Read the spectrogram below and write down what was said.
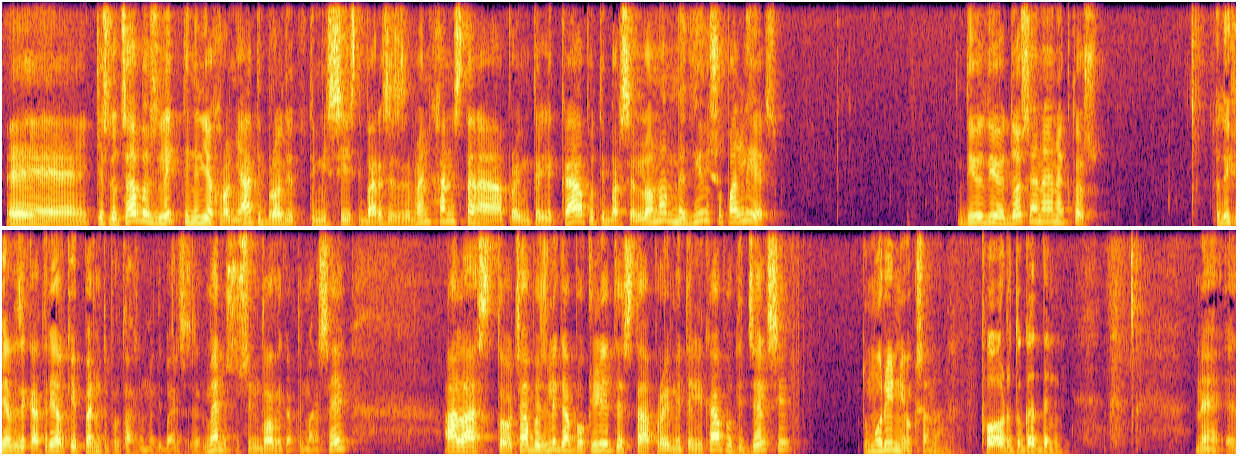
Ε, και στο Champions League την ίδια χρονιά, την πρώτη του τη μισή στην Paris Saint-Germain, χάνει στα προημιτελικά από την Barcelona με δύο ισοπαλίες. 2-2 εντός, 1-1 εκτός. Το 2013, okay, παίρνει το πρωτάθλημα με την Paris Saint-Germain, στο συν 12 από τη Marseille. Αλλά στο Champions League αποκλείεται στα προημιτελικά από την Chelsea του Μουρίνιο ξανά. Πω ρε τον Καντέμι. Ναι, ε,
